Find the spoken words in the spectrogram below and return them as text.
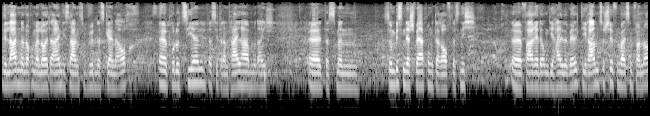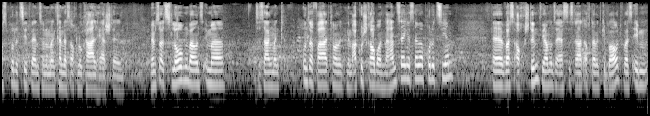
Wir laden dann auch immer Leute ein, die sagen, sie würden das gerne auch äh, produzieren, dass sie daran teilhaben und eigentlich, äh, dass man so ein bisschen der Schwerpunkt darauf, dass nicht äh, Fahrräder um die halbe Welt die Rahmen zu schiffen, weil sie in Fernost produziert werden, sondern man kann das auch lokal herstellen. Wir haben es als Slogan bei uns immer zu sagen, man, unser Fahrrad kann man mit einem Akkuschrauber und einer Handsäge selber produzieren äh, was auch stimmt. Wir haben unser erstes Rad auch damit gebaut, weil es eben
